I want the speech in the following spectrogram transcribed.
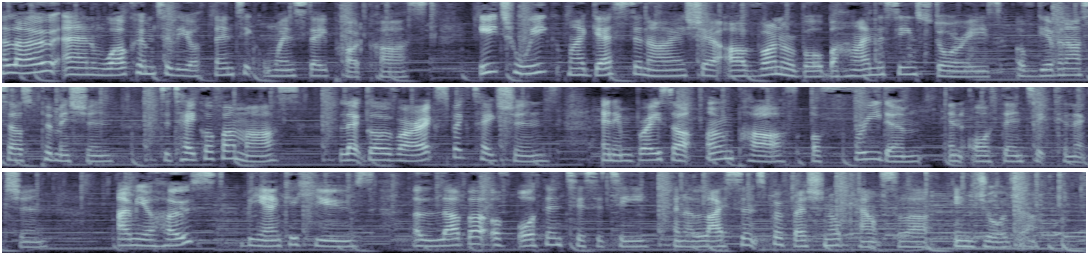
Hello, and welcome to the Authentic Wednesday podcast. Each week, my guest and I share our vulnerable behind the scenes stories of giving ourselves permission to take off our masks, let go of our expectations, and embrace our own path of freedom and authentic connection. I'm your host, Bianca Hughes, a lover of authenticity and a licensed professional counselor in Georgia.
